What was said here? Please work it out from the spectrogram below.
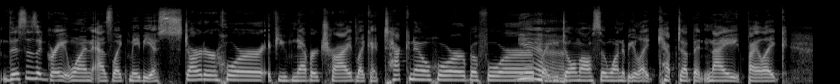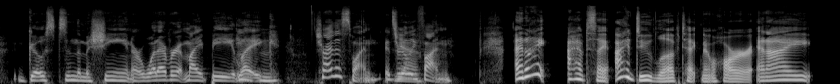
this is a great one as like maybe a starter horror if you've never tried like a techno horror before, but you don't also want to be like kept up at night by like ghosts in the machine or whatever it might be. Mm-hmm. Like try this one. It's really fun. And I I have to say I do love techno horror and I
